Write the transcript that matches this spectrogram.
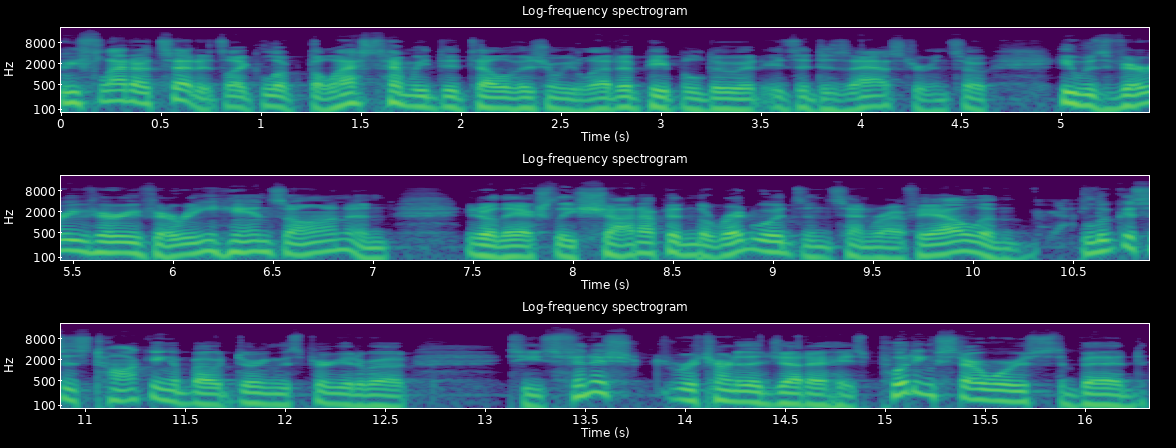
he flat out said, it's like, look, the last time we did television, we let people do it. It's a disaster. And so he was very, very, very hands on. And, you know, they actually shot up in the Redwoods in San Rafael. And Lucas is talking about during this period about he's finished Return of the Jedi, he's putting Star Wars to bed.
